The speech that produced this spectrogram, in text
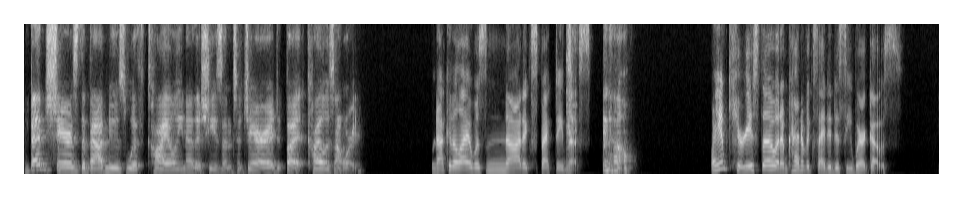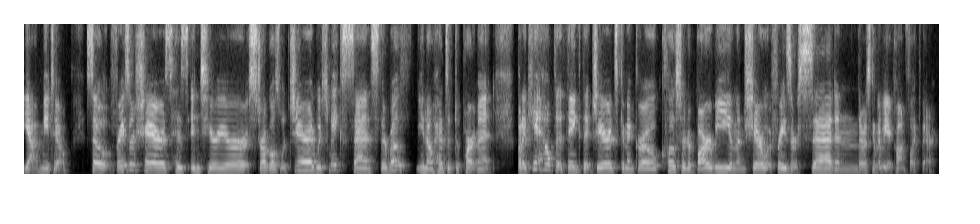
Ben shares the bad news with Kyle, you know, that she's into Jared, but Kyle is not worried. I'm not going to lie, I was not expecting this. no. I am curious though, and I'm kind of excited to see where it goes. Yeah, me too. So Fraser shares his interior struggles with Jared, which makes sense. They're both, you know, heads of department, but I can't help but think that Jared's going to grow closer to Barbie and then share what Fraser said, and there's going to be a conflict there.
